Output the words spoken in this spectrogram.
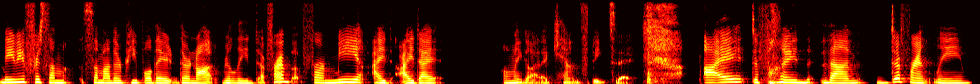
maybe for some some other people, they they're not really different. But for me, I I oh my god, I can't speak today. I define them differently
